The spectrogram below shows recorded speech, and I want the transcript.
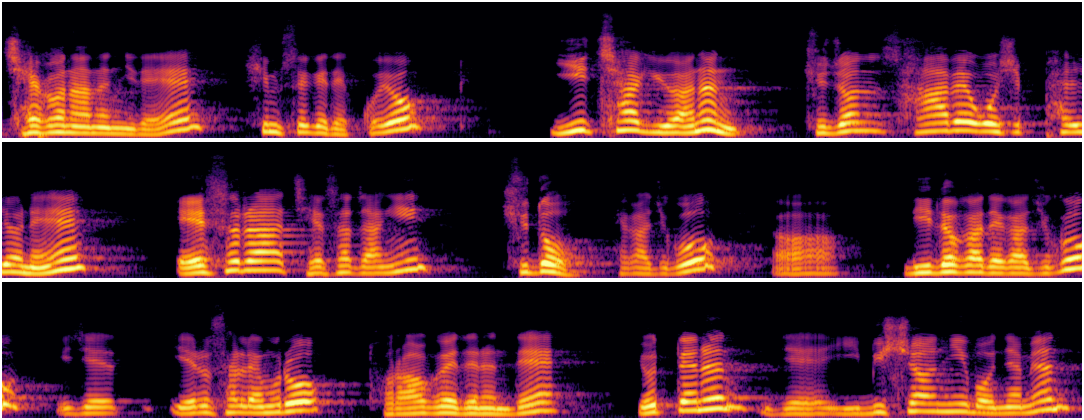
재건하는 일에 힘쓰게 됐고요. 2차 귀환은 주전 458년에 에스라 제사장이 주도 해가지고 어, 리더가 돼가지고 이제 예루살렘으로 돌아오게 되는데 이때는 이제 이 미션이 뭐냐면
